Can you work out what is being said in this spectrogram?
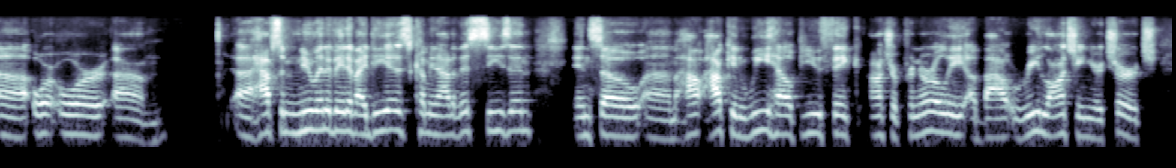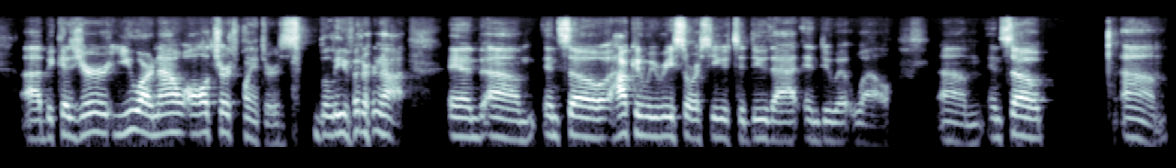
uh, or or um, uh, have some new innovative ideas coming out of this season. And so um, how, how can we help you think entrepreneurially about relaunching your church? Uh, because you're, you are now all church planters, believe it or not. And, um, and so how can we resource you to do that and do it well? Um, and so um,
